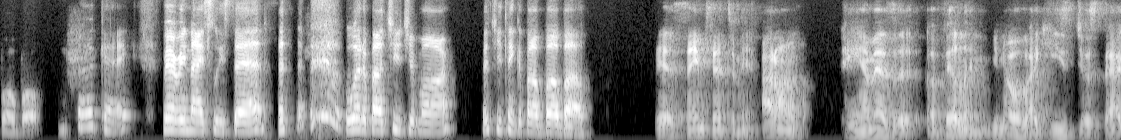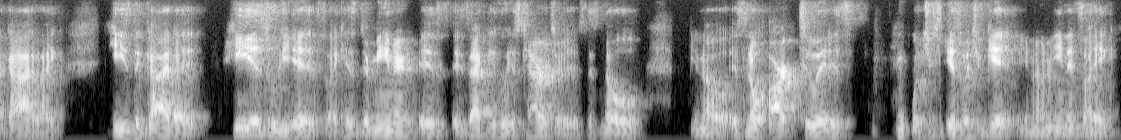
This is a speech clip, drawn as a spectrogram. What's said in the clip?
bobo okay very nicely said what about you jamar what you think about bobo yeah same sentiment i don't paint him as a, a villain you know like he's just that guy like he's the guy that he is who he is like his demeanor is exactly who his character is there's no you know it's no art to it it's what you see is what you get you know what i mean it's mm-hmm. like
